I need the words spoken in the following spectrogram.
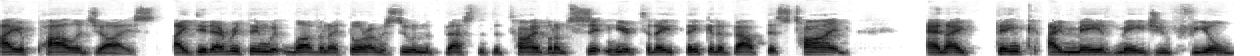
I apologize. I did everything with love and I thought I was doing the best at the time, but I'm sitting here today thinking about this time and I think I may have made you feel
